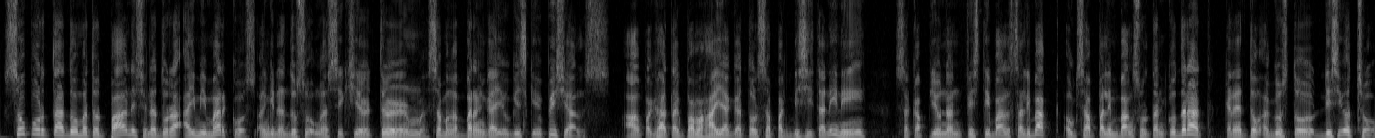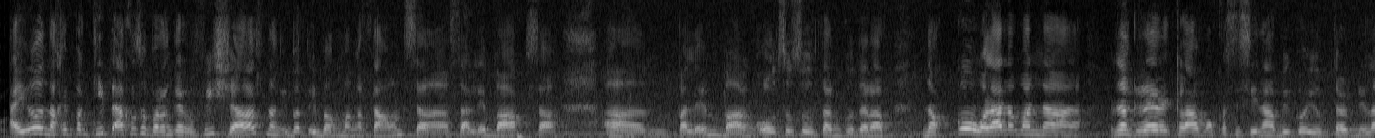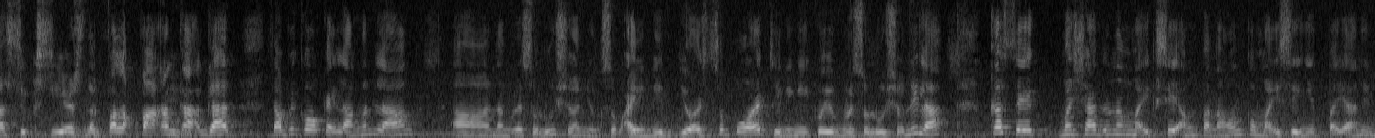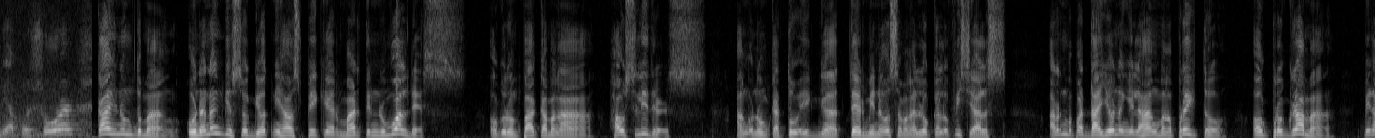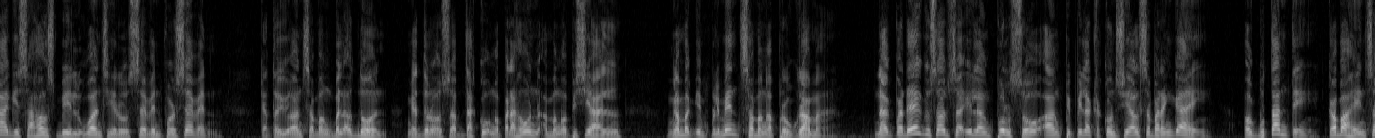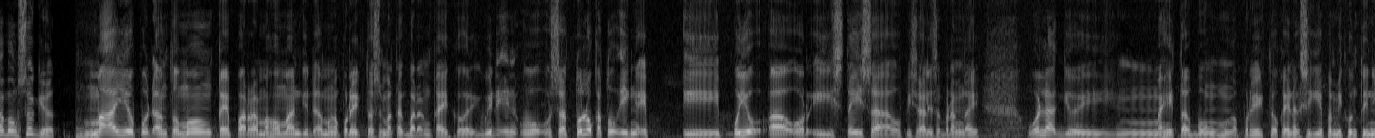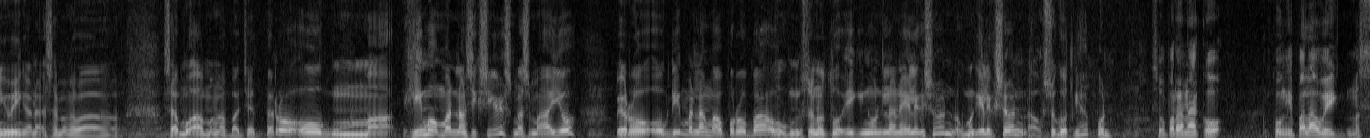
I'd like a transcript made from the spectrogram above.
Suportado matod pa ni Senadora Amy Marcos ang ginaduso nga 6-year term sa mga barangay ug iski officials. Ang paghatag pamahayag atol sa pagbisita nini sa Kapyunan Festival sa Libak ug sa Palimbang Sultan Kudarat kanadtong Agosto 18. Ayun, nakipagkita ako sa barangay officials ng iba't ibang mga towns sa sa Lebak, sa um, Palembang, also Sultan Kudarat. Nako, wala naman na nagre-reklamo kasi sinabi ko yung term nila, six years, nagpalakpakan ka agad. Sabi ko, kailangan lang ah, ng resolution, yung so, I need your support, hiningi ko yung resolution nila kasi masyado nang maiksi ang panahon kung maisingit pa yan, hindi ako sure. Kahinumdumang, una nang gisugyot ni House Speaker Martin Romualdez o ganun pa ka mga House leaders ang unom ka tuig nga termino sa mga local officials aron mapadayon ang ilahang mga proyekto o programa pinagi sa House Bill 10747. Katuyuan sa mga balaod nun nga doon usab dako nga panahon ang mga opisyal nga mag-implement sa mga programa. Nagpadayag usab sa ilang pulso ang pipila ka konsyal sa barangay og butante kabahin sa mong sugyot. Maayo pod ang tumong kay para mahuman gid ang mga proyekto sa matag barangay. Ko within o, sa tulo ka tuig nga ip- ipuyo ah, or i-stay sa opisyali sa barangay wala gyoy mahitabong mga proyekto. Kay nagsige pa mi continuing ana sa mga sa mua mga budget. Pero og mahimo man lang 6 years mas maayo. Pero og di man lang maaproba og sunod tuig ingon nila na eleksyon og mag-eleksyon aw sugot gihapon. So para nako, kung ipalawig, mas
